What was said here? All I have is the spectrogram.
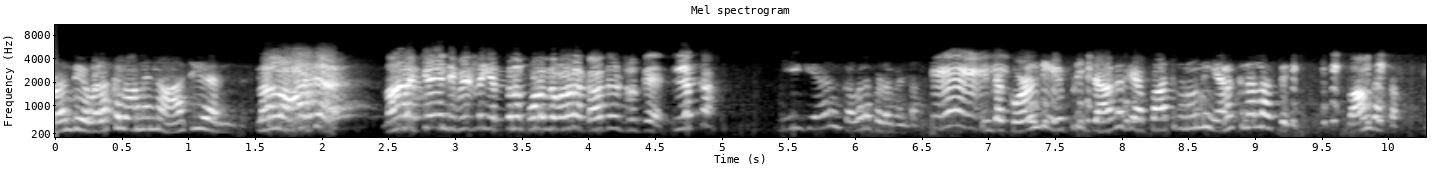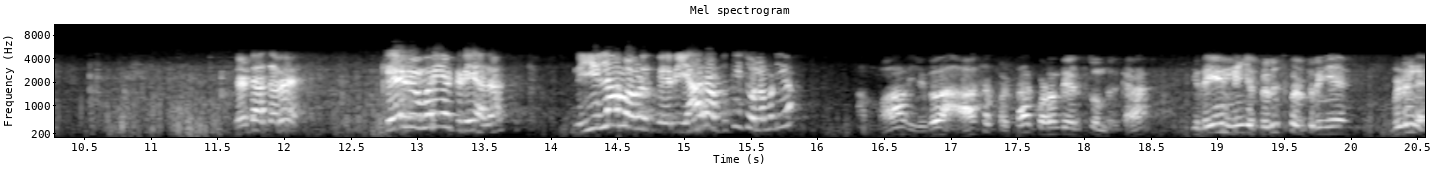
குழந்தைய வளர்க்கலாம்னு ஆசையா இருந்தது. நல்ல ஆசை. நாளைக்கே இந்த வீட்டுல எத்தனை குழந்தை வளர காத்துட்டு இருக்கு. இல்லக்கா. நீங்க யாரும் கவலைப்பட வேண்டாம். இந்த குழந்தைய எப்படி ஜாகிரதையா பாத்துக்கணும்னு எனக்கு நல்லா தெரியும். வாங்கத்தான் ஏண்டா தர? கேள்வி முறையே கிடையாதா? நீ இல்லாம அவளுக்கு வேற யாரா பத்தி சொல்ல முடியும்? அம்மா ஏதோ ஆசைப்பட்டா குழந்தை எடுத்து வந்திருக்கா. இதையும் நீங்க பெருசுப்படுத்துறீங்க. விடுங்க.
